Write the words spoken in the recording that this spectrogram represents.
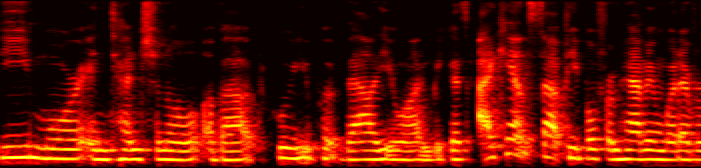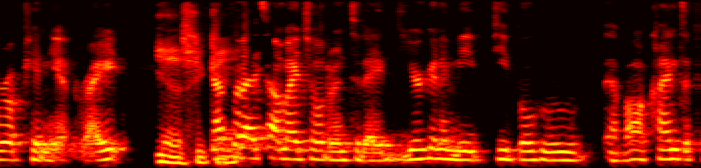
Be more intentional about who you put value on because I can't stop people from having whatever opinion, right? Yes, you can. That's what I tell my children today. You're going to meet people who have all kinds of.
